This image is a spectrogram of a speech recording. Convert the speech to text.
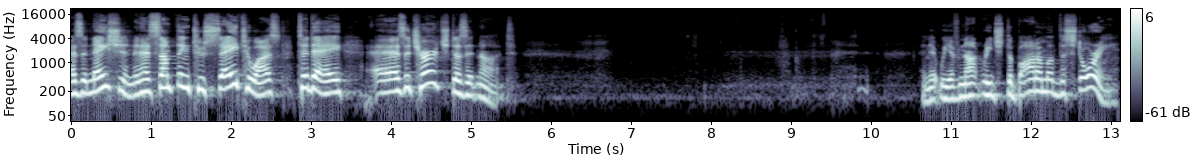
as a nation. It has something to say to us today as a church, does it not? And yet we have not reached the bottom of the story.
